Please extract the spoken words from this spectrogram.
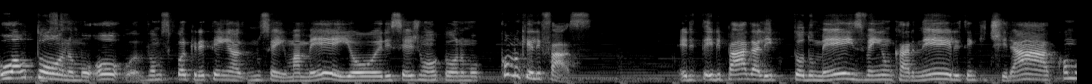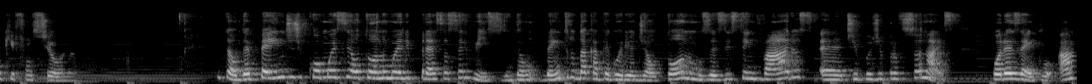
O autônomo, ou vamos supor que ele tenha, não sei, uma MEI, ou ele seja um autônomo, como que ele faz? Ele, ele paga ali todo mês, vem um carnê, ele tem que tirar, como que funciona? Então, depende de como esse autônomo ele presta serviços. Então, dentro da categoria de autônomos, existem vários é, tipos de profissionais. Por exemplo, a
